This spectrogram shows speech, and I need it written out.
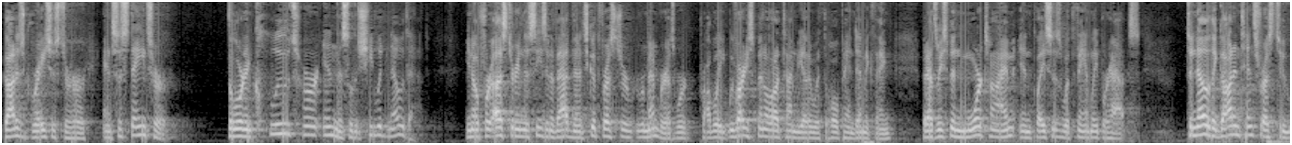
God is gracious to her and sustains her. The Lord includes her in this so that she would know that. You know, for us during the season of Advent, it's good for us to remember as we're probably, we've already spent a lot of time together with the whole pandemic thing, but as we spend more time in places with family perhaps, to know that God intends for us to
